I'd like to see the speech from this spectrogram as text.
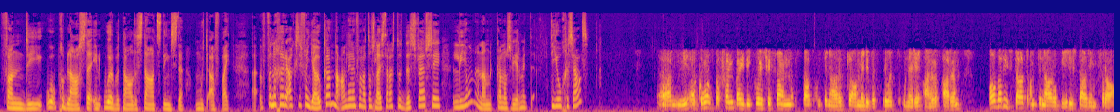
van die opgeblaaste en oorbetaalde staatsdienste moet afbyt. Uh, vinnige reaksie van jou kant na aanleiding van wat ons luisteraars tot dusver sê Leon en dan kan ons weer met Theo gesels. Ehm um, kom ons begin by die kwessie van staatsamptenare klaar met die betroot onder die arm. Al wat die staatsamptenaar op hierdie stadium vra,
